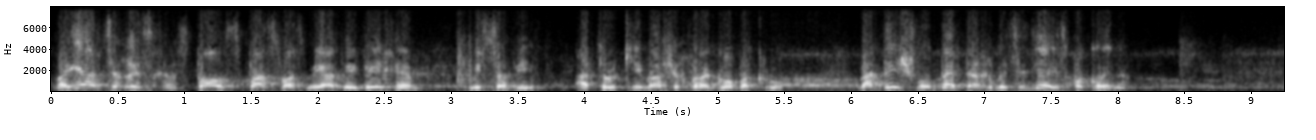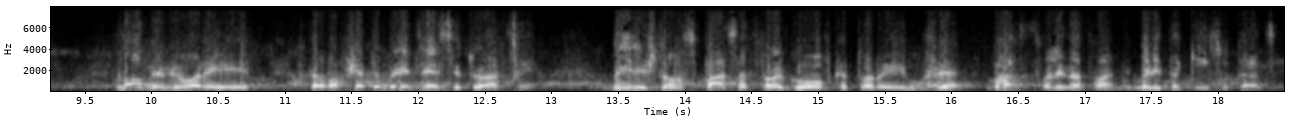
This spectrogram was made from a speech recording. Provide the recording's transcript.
Моя Цересхем спал, спас вас мияды вехем мисавив от руки ваших врагов вокруг. Ватыш в бетах вы сидели спокойно. Новый говорит, что вообще-то были две ситуации. Были, что он спас от врагов, которые уже властвовали над вами. Были такие ситуации.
